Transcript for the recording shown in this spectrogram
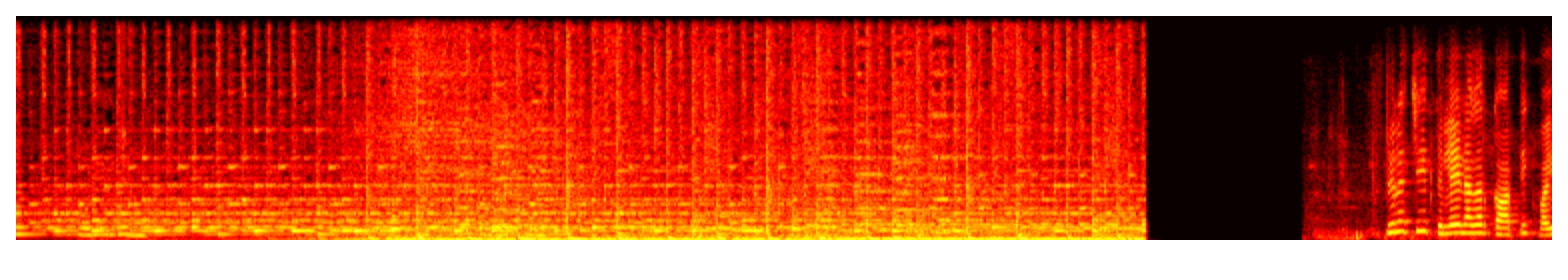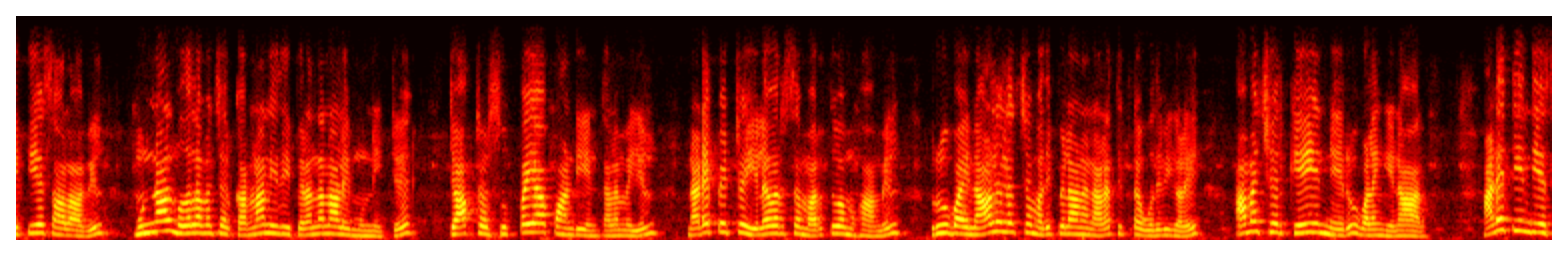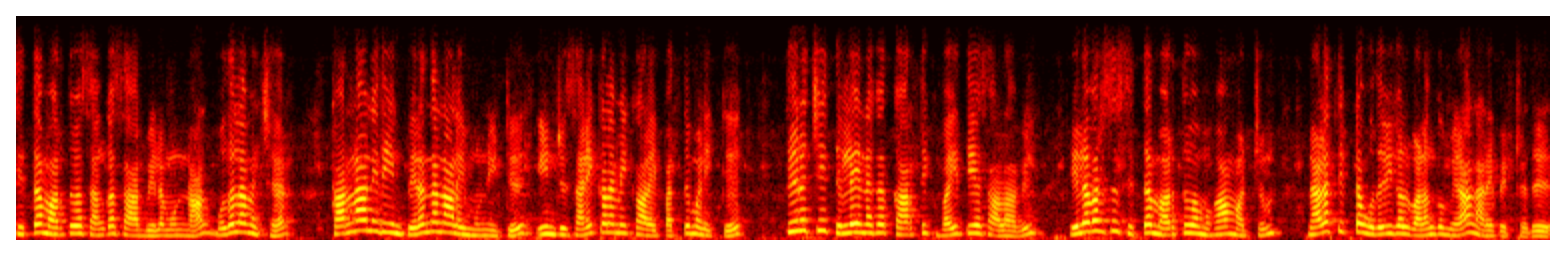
திருச்சி தில்லைநகர் கார்த்திக் வைத்தியசாலாவில் முன்னாள் முதலமைச்சர் கருணாநிதி பிறந்த நாளை முன்னிட்டு டாக்டர் சுப்பையா பாண்டியன் தலைமையில் நடைபெற்ற இலவச மருத்துவ முகாமில் ரூபாய் நாலு லட்சம் மதிப்பிலான நலத்திட்ட உதவிகளை அமைச்சர் கே என் நேரு வழங்கினார். அனைத்து இந்திய சித்த மருத்துவ சங்க சார்பில் முன்னாள் முதலமைச்சர் கருணாநிதியின் பிறந்த நாளை முன்னிட்டு இன்று சனிக்கிழமை காலை பத்து மணிக்கு திருச்சி தில்லைநகர் கார்த்திக் வைத்தியசாலாவில் இலவச சித்த மருத்துவ முகாம் மற்றும் நலத்திட்ட உதவிகள் வழங்கும் விழா நடைபெற்றது.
